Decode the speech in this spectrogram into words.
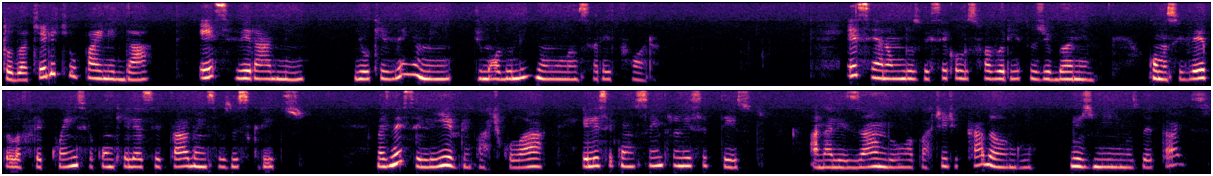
Todo aquele que o Pai me dá, esse virá a mim, e o que vem a mim, de modo nenhum o lançarei fora. Esse era um dos versículos favoritos de Bunyan, como se vê pela frequência com que ele é citado em seus escritos. Mas nesse livro, em particular, ele se concentra nesse texto, analisando-o a partir de cada ângulo, nos mínimos detalhes.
